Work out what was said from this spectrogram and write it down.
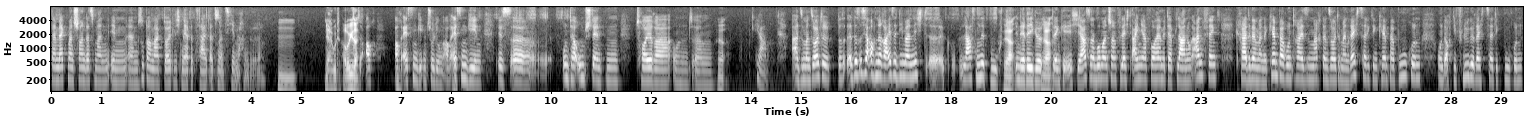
dann merkt man schon, dass man im ähm, Supermarkt deutlich mehr bezahlt, als man es hier machen würde. Hm. Ja gut, aber wie gesagt. Also auch, auch Essen gehen, Entschuldigung, auch. Essen gehen ist äh, unter Umständen teurer und ähm, ja. ja. also man sollte, das, das, ist ja auch eine Reise, die man nicht äh, last minute bucht, ja. in der Regel, ja. denke ich, ja, sondern wo man schon vielleicht ein Jahr vorher mit der Planung anfängt. Gerade wenn man eine Camper-Rundreise macht, dann sollte man rechtzeitig den Camper buchen und auch die Flüge rechtzeitig buchen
